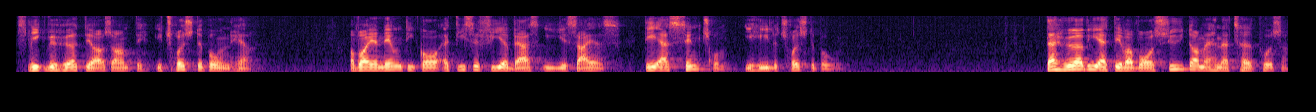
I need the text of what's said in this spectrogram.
slik vi hørte det også om det i trøstebogen her. Og hvor jeg nævnte i går, at disse fire vers i Jesajas, det er centrum i hele trøstebogen. Der hører vi, at det var vores sygdomme, han har taget på sig.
